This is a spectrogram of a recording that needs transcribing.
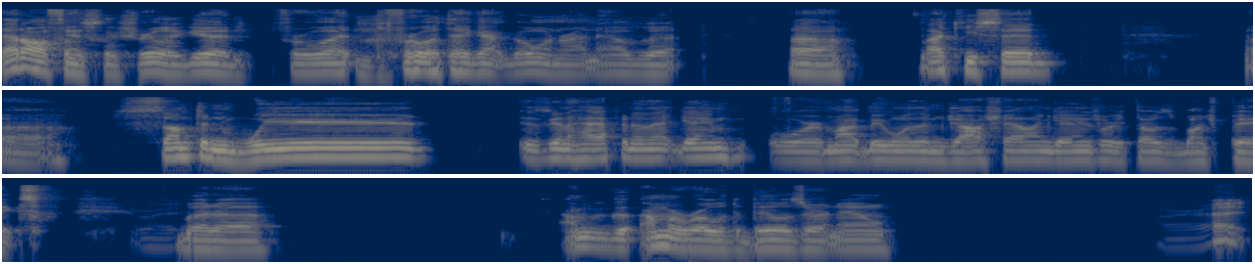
that offense looks really good for what for what they got going right now. But uh, like you said, uh, something weird is going to happen in that game, or it might be one of them Josh Allen games where he throws a bunch of picks. Right. But uh, I'm go, I'm gonna roll with the Bills right now. All right.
